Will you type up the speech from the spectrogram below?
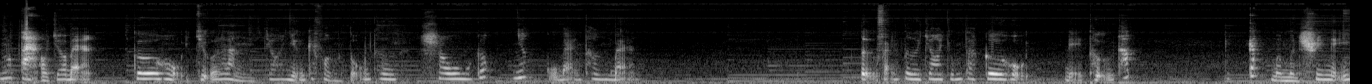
nó tạo cho bạn cơ hội chữa lành cho những cái phần tổn thương sâu gốc nhất của bản thân bạn. Tự phản tư cho chúng ta cơ hội để thử thách cái cách mà mình suy nghĩ.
